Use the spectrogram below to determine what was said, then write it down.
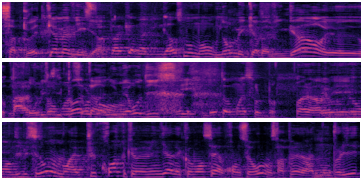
Ça peut être Mais Kamavinga. c'est pas Kamavinga en ce moment. oui. Non, mais Kamavinga, euh, Bah, on lui dit pas, t'as un numéro hein. 10. Oui, d'autant moins sur le banc. Voilà, mais- En début de saison, on aurait pu croire que Kamavinga allait commencer à prendre ce rôle. On se rappelle, à Rennes Montpellier,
